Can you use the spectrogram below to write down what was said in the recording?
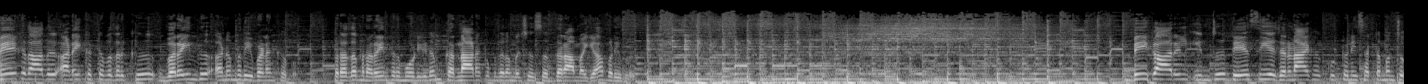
மேகதாது அணை கட்டுவதற்கு விரைந்து அனுமதி வழங்கவும். பிரதமர் நரேந்திர மோடியிடம் கர்நாடக முதலமைச்சர் சித்தராமையா வலியுறுத்தி பீகாரில் இன்று தேசிய ஜனநாயக கூட்டணி சட்டமன்ற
